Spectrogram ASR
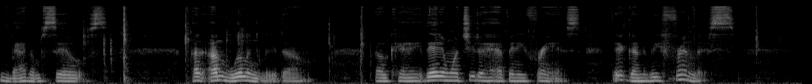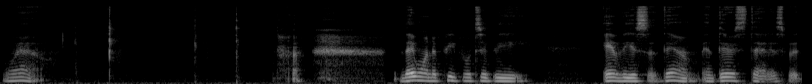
by themselves. Un- unwillingly, though. Okay? They didn't want you to have any friends. They're going to be friendless. Wow. they wanted people to be envious of them and their status, but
